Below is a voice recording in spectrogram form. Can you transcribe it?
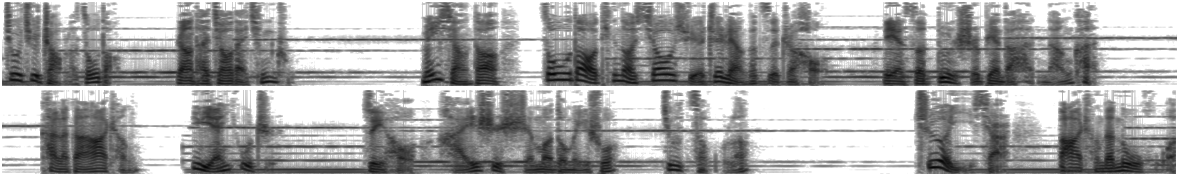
就去找了邹道，让他交代清楚。没想到邹道听到肖雪这两个字之后，脸色顿时变得很难看，看了看阿成，欲言又止，最后还是什么都没说就走了。这一下。阿成的怒火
